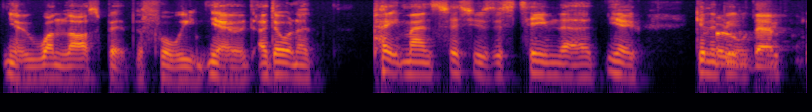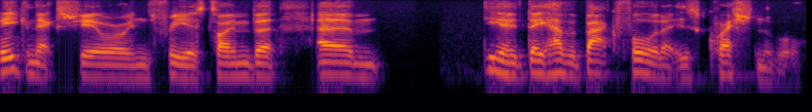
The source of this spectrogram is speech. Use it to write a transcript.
you know, one last bit before we, you know, I don't want to paint Man City as this team that are, you know, going to be All in the league next year or in three years' time, but um, you know, they have a back four that is questionable.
